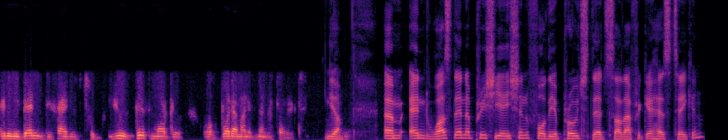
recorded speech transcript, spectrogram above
And we then decided to use this model of border management authority. Yeah. Um, and was there an appreciation for the approach that South Africa has taken?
